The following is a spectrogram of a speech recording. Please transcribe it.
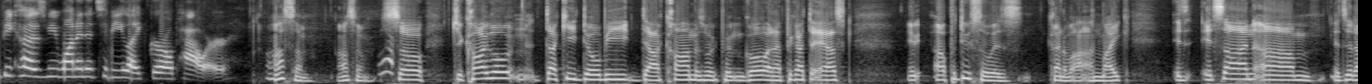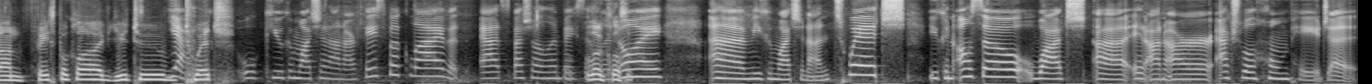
because we wanted it to be like girl power. awesome, awesome. So, ChicagoDuckyDerby.com is where people can go. And I forgot to ask, producer is kind of on mic. Is it's on? Um, is it on Facebook Live, YouTube, Yeah. Twitch? You, you can watch it on our Facebook Live at, at Special Olympics. Illinois. Um, you can watch it on Twitch. You can also watch uh, it on our actual homepage at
